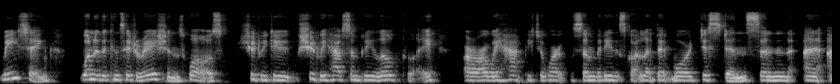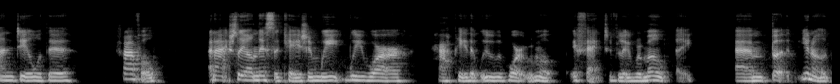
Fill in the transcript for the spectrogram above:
meeting, one of the considerations was should we do should we have somebody locally or are we happy to work with somebody that's got a little bit more distance and and, and deal with the travel and actually on this occasion we we were happy that we would work remote effectively remotely um, but you know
